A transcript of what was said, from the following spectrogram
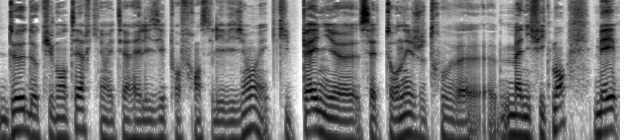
deux documentaires qui ont été réalisés pour France Télévisions et qui peignent euh, cette tournée, je trouve, magnifiquement. Mais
